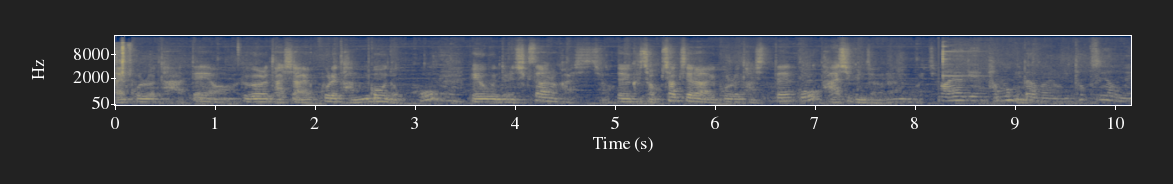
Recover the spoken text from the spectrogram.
알콜로 다 떼요. 그걸 다시 알콜에 담궈 놓고 네. 배우분들은 식사하러 가시죠. 네, 그 접착제를 알콜로 다시 떼고 다시 분장을 하는 거죠. 만약에 밥 먹다가 여기 턱 수염에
